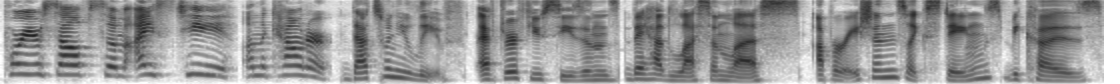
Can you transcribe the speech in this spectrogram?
pour yourself some iced tea on the counter. That's when you leave. After a few seasons, they had less and less operations like stings because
